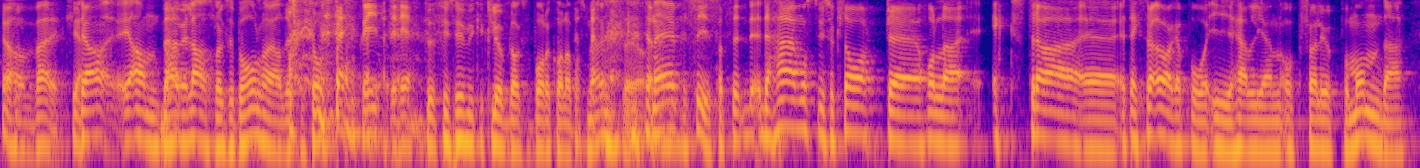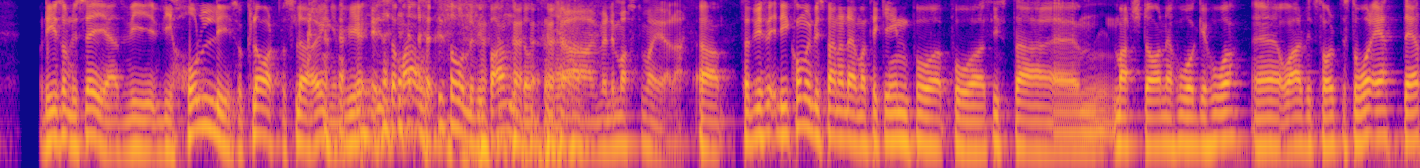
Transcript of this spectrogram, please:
Ja, Så verkligen. jag, jag Det här antar... med landslagsuppehåll har jag aldrig förstått. Skit i det. Det finns ju hur mycket klubblagsfotboll att kolla på som helst. Nej precis, så att det, det här måste vi såklart eh, hålla extra, eh, ett extra öga på i helgen och följa upp på måndag. Och det är som du säger, alltså, vi, vi håller ju såklart på Slöinge. Vi, som alltid så håller vi på underdogsen. Ja, men det måste man göra. Ja, så vi, det kommer bli spännande när man tickar in på, på sista eh, matchdagen när HGH eh, och Arvidstorp. Det står 1-1,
